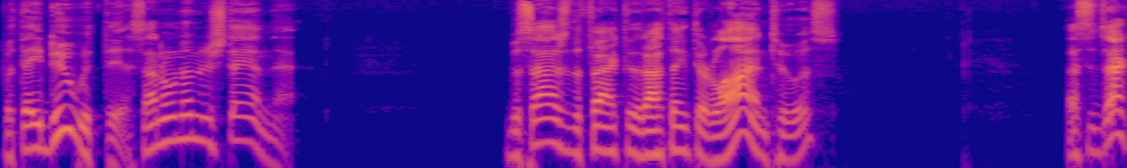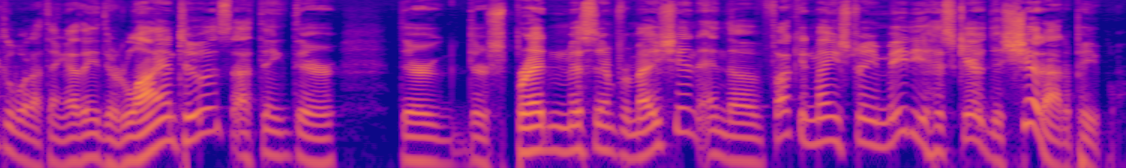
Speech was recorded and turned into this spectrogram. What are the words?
But they do with this. I don't understand that. Besides the fact that I think they're lying to us. That's exactly what I think. I think they're lying to us. I think they're they're they're spreading misinformation, and the fucking mainstream media has scared the shit out of people.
